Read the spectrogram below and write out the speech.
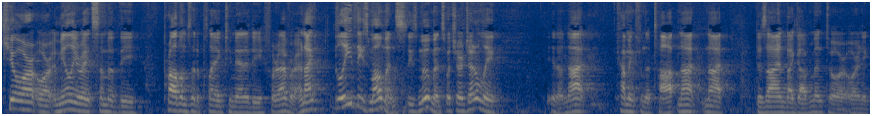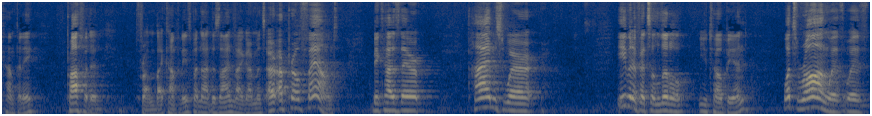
cure or ameliorate some of the problems that have plagued humanity forever. And I believe these moments, these movements, which are generally, you know, not coming from the top, not, not designed by government or, or any company, profited from by companies, but not designed by governments, are, are profound because they're times where, even if it's a little utopian, what's wrong with, with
